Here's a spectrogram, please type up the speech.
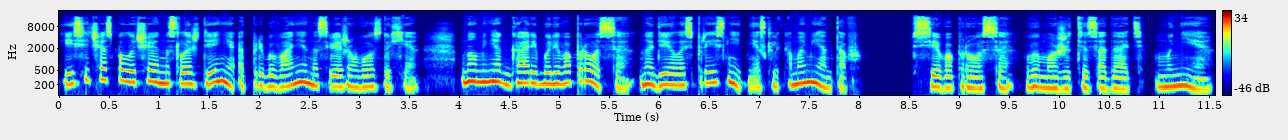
и сейчас получаю наслаждение от пребывания на свежем воздухе. Но у меня к Гарри были вопросы, надеялась прояснить несколько моментов. Все вопросы вы можете задать мне.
